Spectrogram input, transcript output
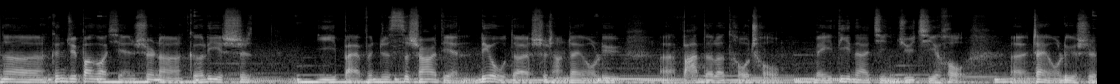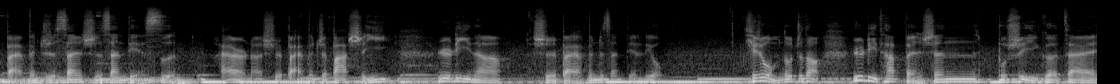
那根据报告显示呢，格力是以百分之四十二点六的市场占有率，呃，拔得了头筹。美的呢紧居其后，呃，占有率是百分之三十三点四。海尔呢是百分之八十一，日立呢是百分之三点六。其实我们都知道，日立它本身不是一个在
